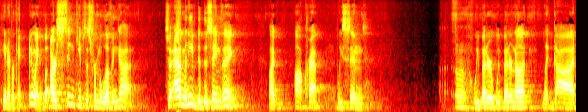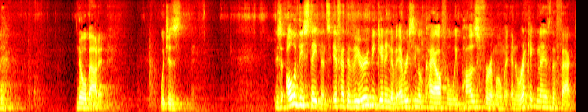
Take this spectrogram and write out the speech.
He never came. Anyway, but our sin keeps us from a loving God. So Adam and Eve did the same thing. Like, oh crap, we sinned. Uh, we better we better not let God know about it, which is all of these statements, if at the very beginning of every single Chi Alpha we pause for a moment and recognize the fact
